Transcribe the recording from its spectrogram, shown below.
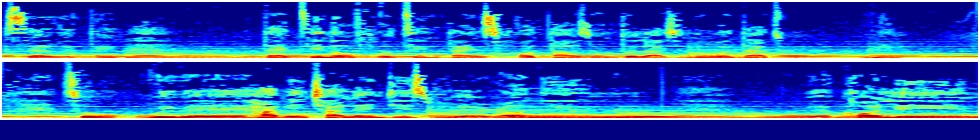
sell the thing. 13 or 14 times $4,000. You know what that would mean? So we were having challenges, we were running, we were calling,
